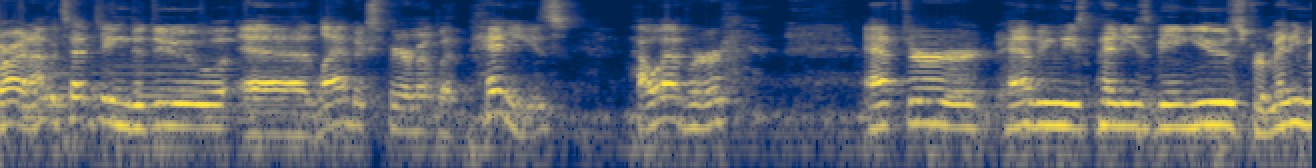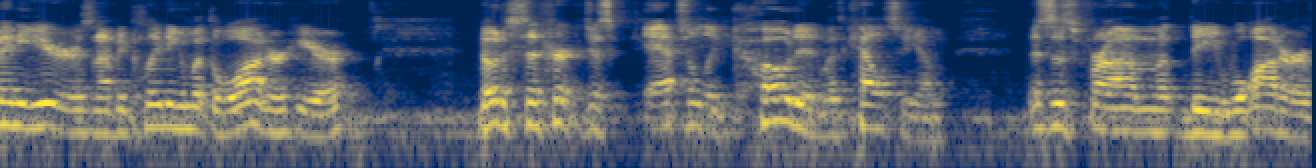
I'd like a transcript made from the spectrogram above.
right, I'm attempting to do a lab experiment with pennies. However, after having these pennies being used for many, many years, and I've been cleaning them with the water here, notice that they're just absolutely coated with calcium. This is from the water.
